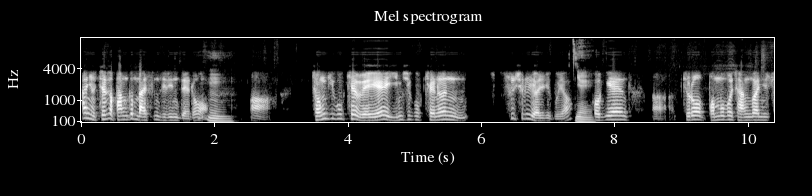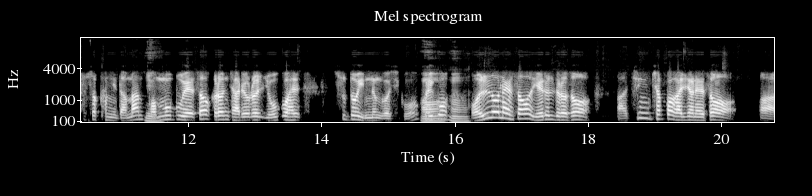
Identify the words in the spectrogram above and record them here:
아니요, 제가 방금 말씀드린 대로 음. 어, 정기국회 외에 임시국회는 수시로 열리고요. 예. 거기엔 어, 주로 법무부 장관이 출석합니다만 예. 법무부에서 그런 자료를 요구할 수도 있는 것이고 그리고 어, 어. 언론에서 예를 들어서 아, 친척과 관련해서 아,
